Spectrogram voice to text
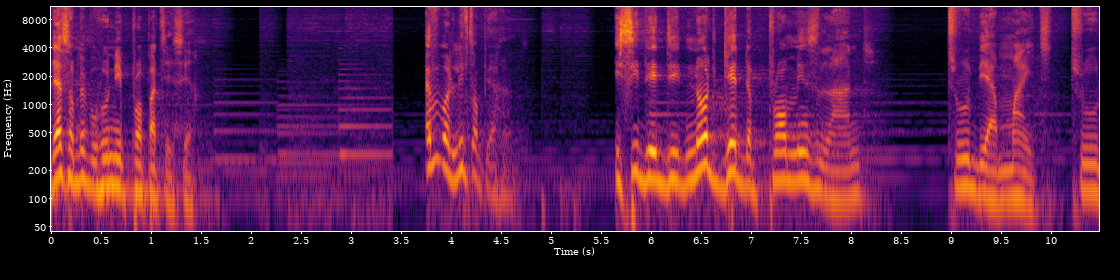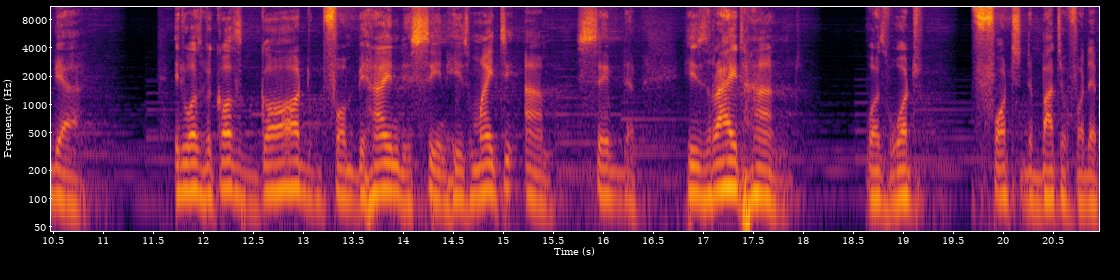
there some people who need properties here? Everybody lift up your hands. You see, they did not get the promised land through their might, through their. It was because God, from behind the scene, his mighty arm saved them. His right hand was what fought the battle for them.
